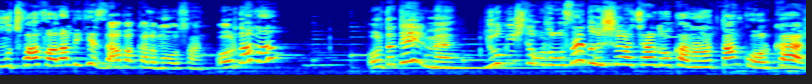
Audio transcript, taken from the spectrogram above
mutfağa falan bir kez daha bakalım Oğuzhan. Orada mı? Orada değil mi? Yok işte orada olsaydı ışığı açardı o karanlıktan korkar.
